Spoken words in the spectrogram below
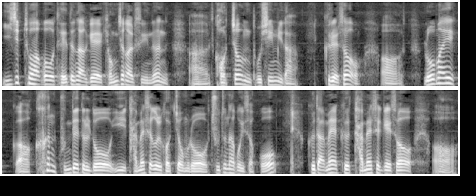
이집트하고 대등하게 경쟁할 수 있는 아, 거점 도시입니다. 그래서 어, 로마의 어, 큰 군대들도 이 다메섹을 거점으로 주둔하고 있었고 그 다음에 그 다메섹에서 어,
